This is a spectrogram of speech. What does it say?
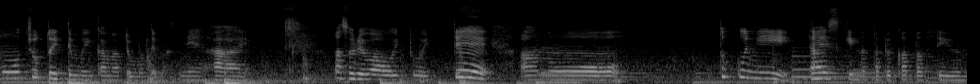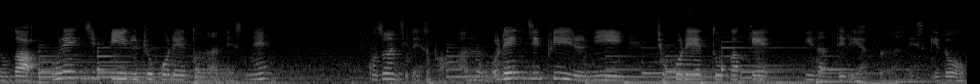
もうちょっといってもいいかなって思ってますね。はい。まあそれは置いといてあのー、特に大好きな食べ方っていうのがオレンジピールチョコレートなんですね。ご存知ですか？あのオレンジピールにチョコレートがけになってるやつなんですけど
